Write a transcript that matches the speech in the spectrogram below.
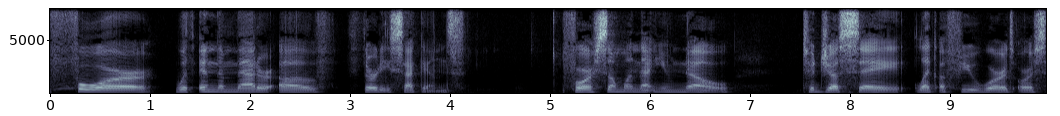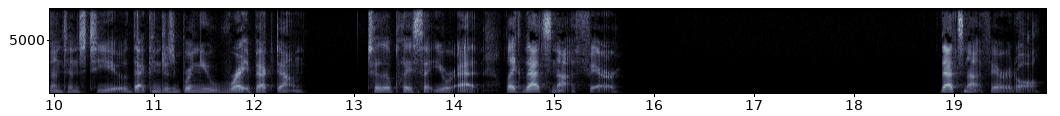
for within the matter of 30 seconds for someone that you know to just say like a few words or a sentence to you that can just bring you right back down to the place that you were at. Like, that's not fair. That's not fair at all.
